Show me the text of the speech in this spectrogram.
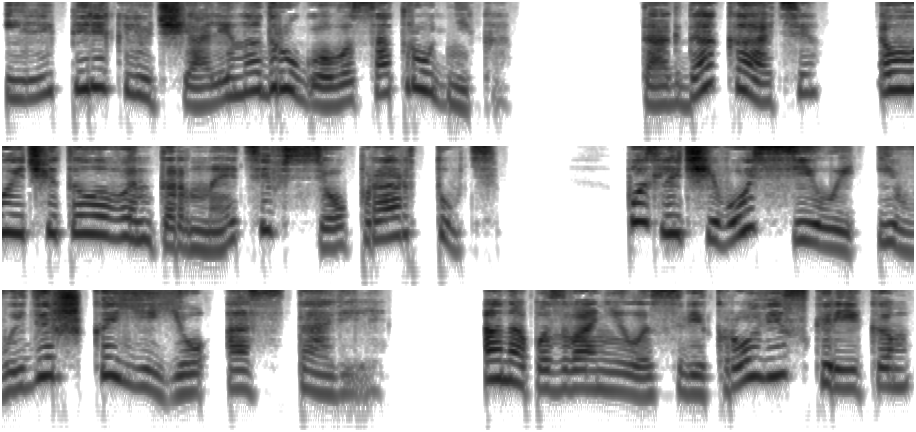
или переключали на другого сотрудника. Тогда Катя вычитала в интернете все про ртуть, после чего силы и выдержка ее оставили. Она позвонила свекрови с криком,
